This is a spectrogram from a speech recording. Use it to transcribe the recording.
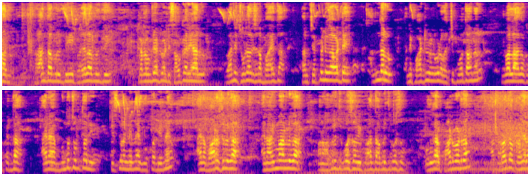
కాదు ప్రాంత అభివృద్ధి ప్రజల అభివృద్ధి ఇక్కడ ఉండేటువంటి సౌకర్యాలు ఇవన్నీ చూడాల్సిన బాధ్యత తను చెప్పిండు కాబట్టి అందరూ అన్ని పార్టీలు కూడా వచ్చిపోతా ఉన్నారు. ఇవాళ అదొక పెద్ద ఆయన ముందు చూపుతో తీసుకున్న నిర్ణయం గొప్ప నిర్ణయం. ఆయన వారసులుగా ఆయన అభిమానులుగా మనం అభివృద్ధి కోసం ఈ ప్రాంత అభివృద్ధి కోసం ముందుగా పాటుపడదాం. ఆ తర్వాత ప్రజల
